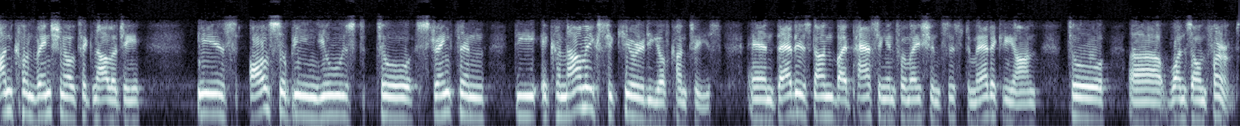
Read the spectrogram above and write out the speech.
unconventional technology is also being used to strengthen the economic security of countries. And that is done by passing information systematically on to uh, one's own firms.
